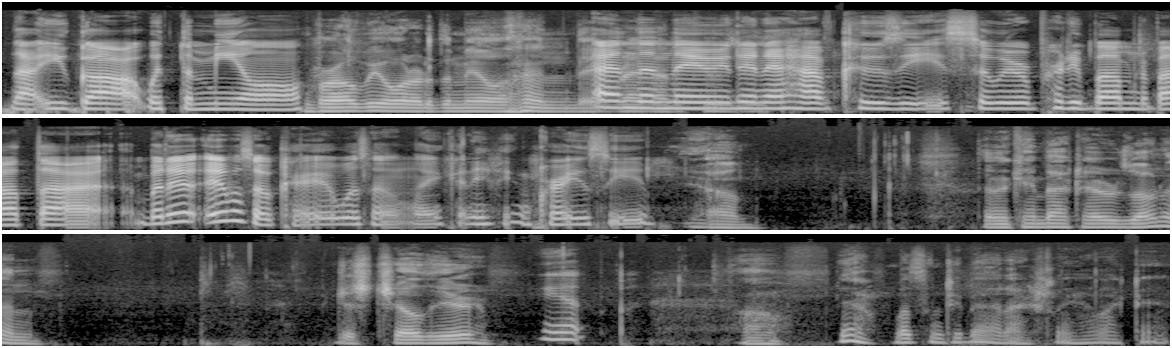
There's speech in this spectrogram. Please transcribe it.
that you got with the meal. Bro, we ordered the meal and they and then they didn't have koozies, so we were pretty bummed about that. But it, it was okay. It wasn't like anything crazy. Yeah. Then we came back to Arizona and just chilled here. Yep. Oh, yeah, wasn't too bad actually. I liked it.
